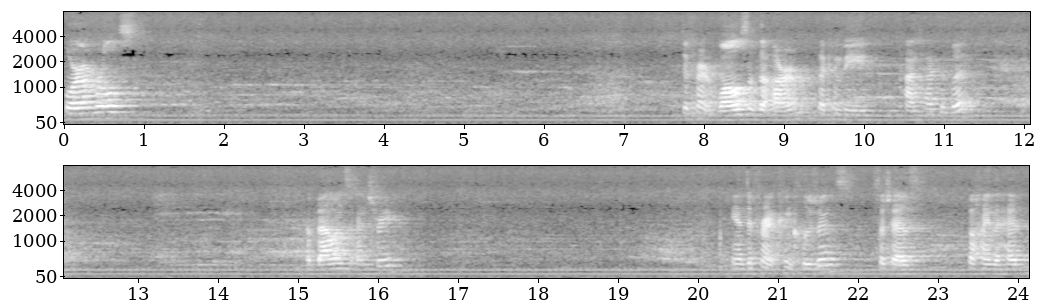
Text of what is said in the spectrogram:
forearm rolls, different walls of the arm that can be contacted with, a balance entry, and different conclusions, such as behind the head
